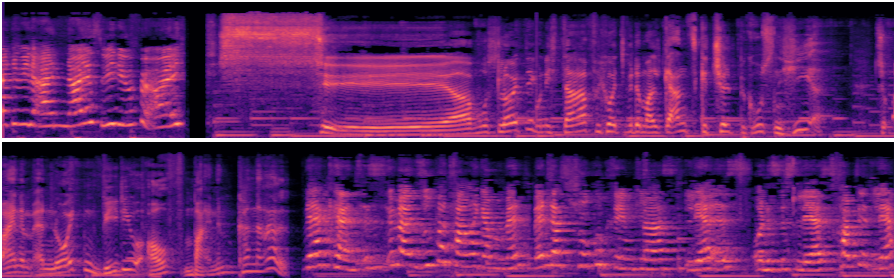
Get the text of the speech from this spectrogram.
heute wieder ein neues Video für euch. Servus Leute und ich darf euch heute wieder mal ganz gechillt begrüßen hier zu einem erneuten Video auf meinem Kanal. Wer kennt, es ist immer ein super trauriger Moment, wenn das Schokocremeglas leer ist und es ist leer, es ist komplett leer.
